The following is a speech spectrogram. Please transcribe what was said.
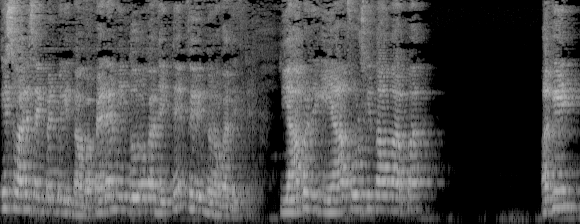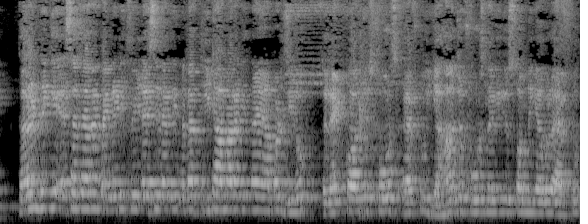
इस वाले सेगमेंट में कितना होगा? पहले हम इन दोनों का देखते हैं, फिर इन दोनों का देखते हैं। तो यहाँ पर देखिए, यहाँ फोर्स कितना होगा आपका? अगेन करंट देखिए, ऐसा जा रहा है मैग्नेटिक फ़ील्ड ऐसे लग रही मतलब थीटा हमारा कितना है यहाँ पर? ज़ीरो तो लेट कॉल दिस फोर्स F2 यहाँ जो फोर्स लगेगी, उसको हमने क्या बोला? F2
